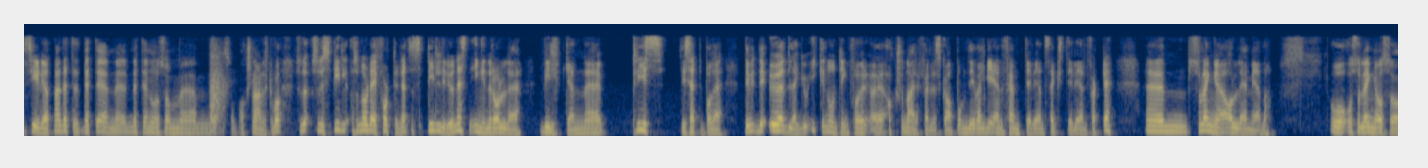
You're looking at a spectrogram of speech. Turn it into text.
sier de at nei, dette, dette, er, en, dette er, noe som, som aksjonærene skal få. Så, det, så det spiller, altså når det er fortrinnsrett, så spiller det jo nesten ingen rolle hvilken pris de setter på det. det. Det, ødelegger jo ikke noen ting for aksjonærfellesskapet om de velger 1,50 eller 1,60 eller 1,40, um, så lenge alle er med. da. Og, og så lenge også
